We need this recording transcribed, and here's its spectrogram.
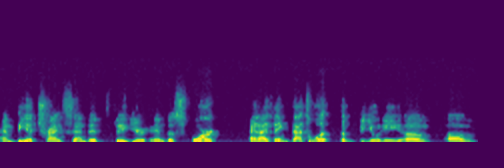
and be a transcendent figure in the sport. And i think that's what the beauty of of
